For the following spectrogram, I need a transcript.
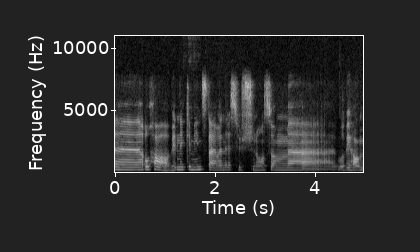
Eh, og havvind, ikke minst, er jo en ressurs nå som, hvor vi har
